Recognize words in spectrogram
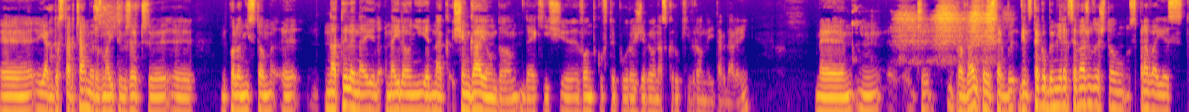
e, jak dostarczamy rozmaitych rzeczy e, polonistom, e, na tyle, na ile, na ile oni jednak sięgają do, do jakichś wątków typu rozdziewiał nas kruki, wrony i tak dalej. Czy, prawda? I to jest jakby, więc tego bym nie lekceważył. Zresztą sprawa jest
